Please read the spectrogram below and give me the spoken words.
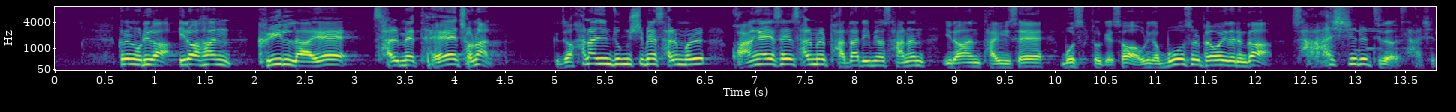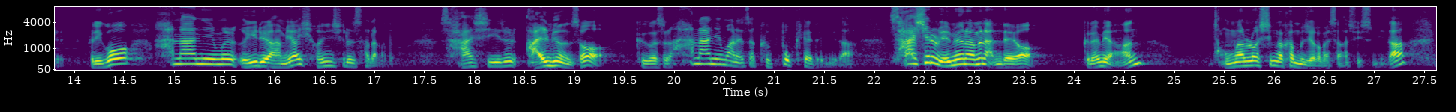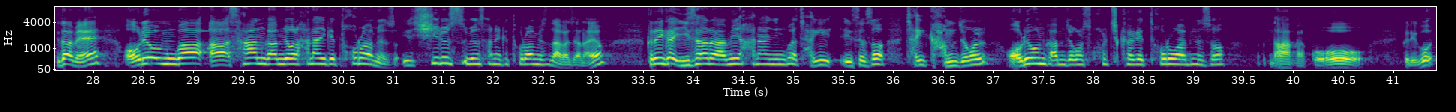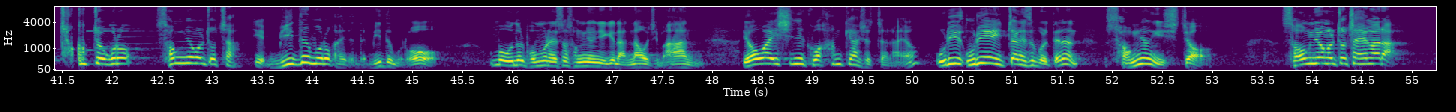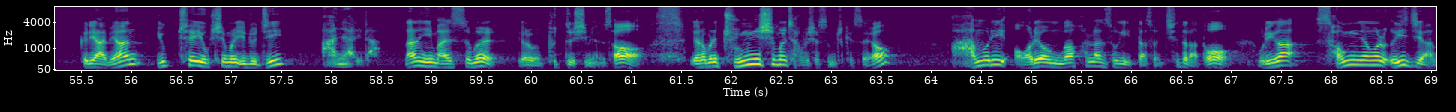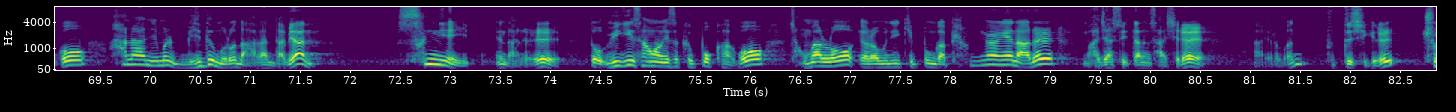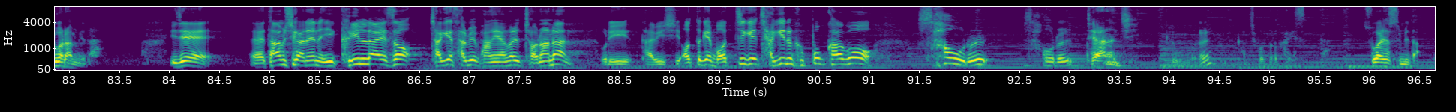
그러면 우리가 이러한 그일라의 삶의 대전환, 그죠? 하나님 중심의 삶을 광야에서의 삶을 받아들이며 사는 이러한 다윗의 모습 속에서 우리가 무엇을 배워야 되는가? 사실을 들여다 사실을. 그리고 하나님을 의뢰하며 현실을 살아가도록 사실을 알면서 그것을 하나님 안에서 극복해야 됩니다. 사실을 외면하면 안 돼요. 그러면 정말로 심각한 문제가 발생할 수 있습니다. 그 다음에 어려움과 아, 상한 감정을 하나님께 토로하면서 시를 쓰면서 하나님께 토로하면서 나가잖아요. 그러니까 이 사람이 하나님과 자기 있어서 자기 감정을 어려운 감정을 솔직하게 토로하면서 나아가고 그리고 적극적으로 성령을 쫓아 믿음으로 가야 된다. 믿음으로. 뭐 오늘 본문에서 성령 얘기는 안 나오지만 여호와의 신이 그와 함께 하셨잖아요. 우리 우리의 입장에서 볼 때는 성령이시죠. 성령을 쫓아 행하라. 그리하면 육체의 욕심을 이루지 아니하리라. 라는 이 말씀을 여러분 붙드시면서 여러분의 중심을 잡으셨으면 좋겠어요. 아무리 어려움과 환란 속에 있다 손 치더라도 우리가 성령을 의지하고 하나님을 믿음으로 나아간다면 승리의 날을 또 위기 상황에서 극복하고 정말로 여러분이 기쁨과 평강의 날을 맞이할 수 있다는 사실을 아, 여러분 붙드시기를 축원합니다. 이제 다음 시간에는 이 그일라에서 자기의 삶의 방향을 전환한 우리 다윗이 어떻게 멋지게 자기를 극복하고 사울을 사울을 대하는지 그 부분을 같이 보도록 하겠습니다. 수고하셨습니다.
